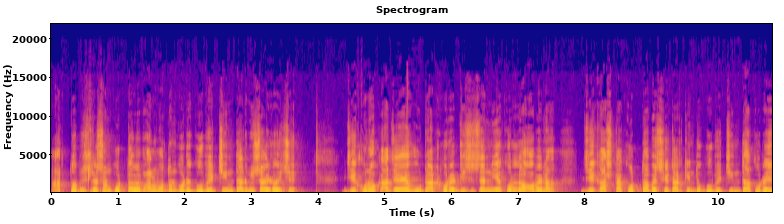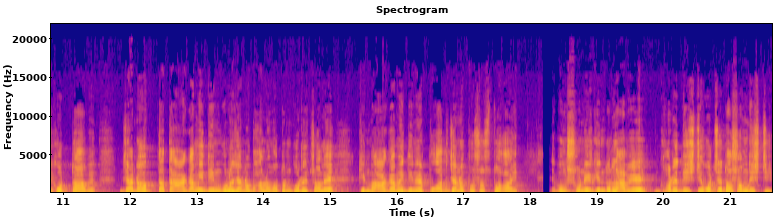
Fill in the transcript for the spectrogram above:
আত্মবিশ্লেষণ করতে হবে ভালো মতন করে। গভীর চিন্তার বিষয় রয়েছে। যে কোনো কাজে হুটহাট করে ডিসিশন নিয়ে করলে হবে না। যে কাজটা করতে হবে সেটার কিন্তু গভীর চিন্তা করেই করতে হবে। যেন তাতে আগামী দিনগুলো যেন ভালো মতন করে চলে কিংবা আগামী দিনের পথ যেন প্রশস্ত হয়। এবং শনির কিন্তু লাভে ঘরে দৃষ্টি পড়ছে দশম দৃষ্টি।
